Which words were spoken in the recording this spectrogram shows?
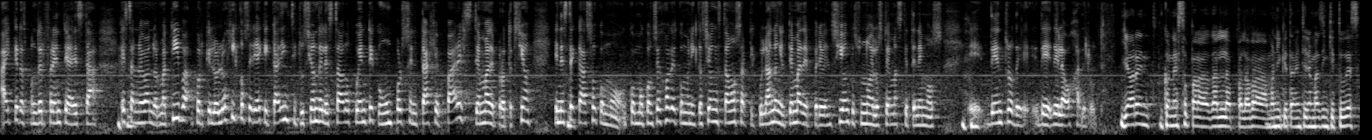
hay que responder frente a esta esta nueva normativa, porque lo lógico sería que cada institución del Estado cuente con un porcentaje para el sistema de protección. En este caso, como, como Consejo de Comunicación, estamos articulando en el tema de prevención, que es uno de los temas que tenemos eh, dentro de, la hoja de ruta. Y ahora con esto, para darle la palabra a Moni, que también tiene más inquietudes,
